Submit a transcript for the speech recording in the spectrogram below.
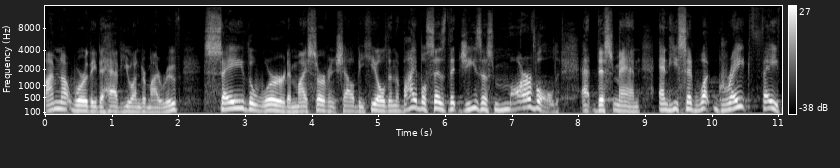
I'm not worthy to have you under my roof. Say the word, and my servant shall be healed. And the Bible says that Jesus marveled at this man, and he said, What great faith!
